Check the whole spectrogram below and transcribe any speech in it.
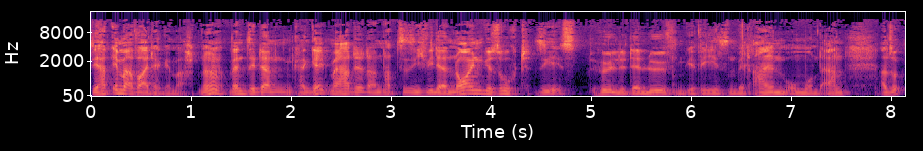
Sie hat immer weitergemacht. Ne? Wenn sie dann kein Geld mehr hatte, dann hat sie sich wieder einen neuen gesucht. Sie ist Höhle der Löwen gewesen mit allem um und an. Also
